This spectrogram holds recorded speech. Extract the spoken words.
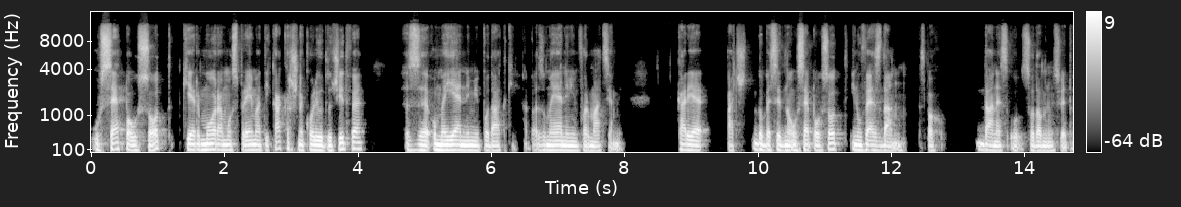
vse povsod, kjer moramo sprejemati kakršne koli odločitve, z omejenimi podatki ali z omejenimi informacijami, kar je pač dobesedno vse povsod in vse dan, sploh danes v sodobnem svetu.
